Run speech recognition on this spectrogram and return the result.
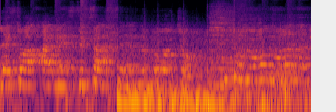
Laisse-toi aller, c'est ça, c'est le mojo. Ton de retour à la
